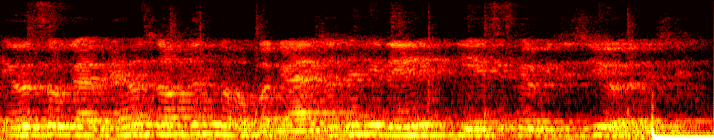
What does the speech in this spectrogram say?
Eu sou o Gabriel Jordan do arroba e esse foi o vídeo de hoje.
